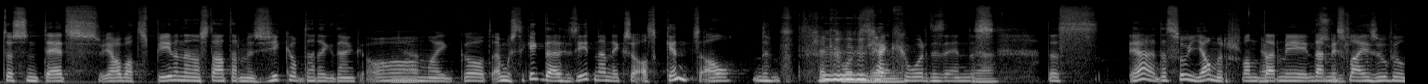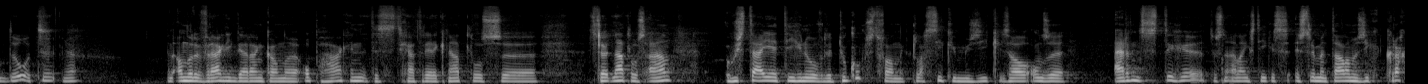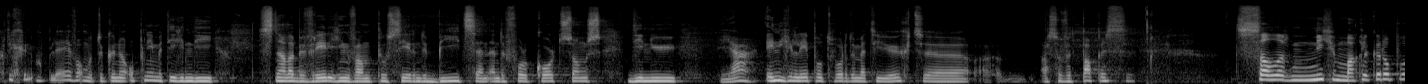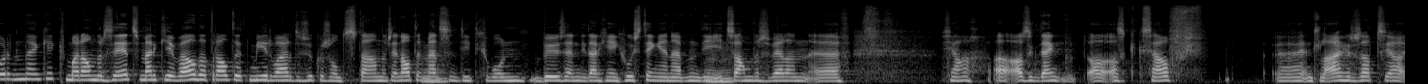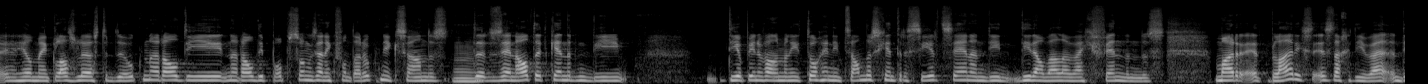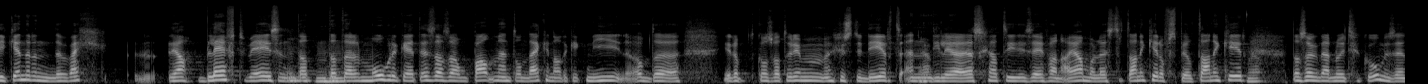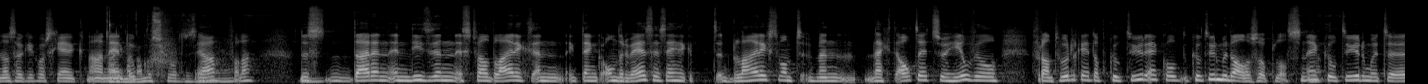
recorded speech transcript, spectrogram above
tussentijds ja, wat spelen en dan staat daar muziek op dat ik denk, oh my god. En moest ik daar gezeten hebben, ik zou als kind al gek, geworden zijn. geworden zijn. Dus ja. Dat, is, ja, dat is zo jammer, want daarmee, daarmee sla je zoveel dood. Ja. Een andere vraag die ik daaraan kan uh, ophaken, het, is, het gaat er eigenlijk naadloos, uh, sluit naadloos aan. Hoe sta je tegenover de toekomst van klassieke muziek? Zal onze ernstige, tussen aanhalingstekens, instrumentale muziek krachtig genoeg blijven om het te kunnen opnemen tegen die snelle bevrediging van pulserende beats en, en de four-chord songs die nu ja, ingelepeld worden met de jeugd, uh, alsof het pap is? het zal er niet gemakkelijker op worden, denk ik. Maar anderzijds merk je wel dat er altijd meer waardezoekers ontstaan. Er zijn altijd Mhm. mensen die het gewoon beu zijn, die daar geen goesting in hebben, die Mhm. iets anders willen. Eh, ja, als ik denk, als ik zelf eh, in het lager zat, ja, heel mijn klas luisterde ook naar al, die, naar al die popsongs en ik vond daar ook niks aan. Dus Mhm. er zijn altijd kinderen die, die op een of andere manier toch in iets anders geïnteresseerd zijn en die, die dan wel een weg vinden. Dus, maar het belangrijkste is dat je die, die kinderen de weg ja, blijft wijzen. Dat, Mhm. dat er een mogelijkheid is dat ze op een bepaald moment ontdekken. Had ik niet op de, hier op het conservatorium gestudeerd en Ja. die lerares had die zei van, ah ja, maar luister dan een keer of speel dan een keer. Ja. Dan zou ik daar nooit gekomen zijn. Dan zou ik waarschijnlijk na een eind ook anders geworden zijn. ja, voilà. Dus daarin, in die zin is het wel belangrijk. En ik denk onderwijs is eigenlijk het, het belangrijkste, want men legt altijd zo heel veel verantwoordelijkheid op cultuur. Hè. Cul- Cultuur moet alles oplossen. Hè. Ja. Cultuur moet uh,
